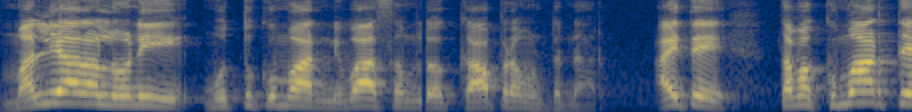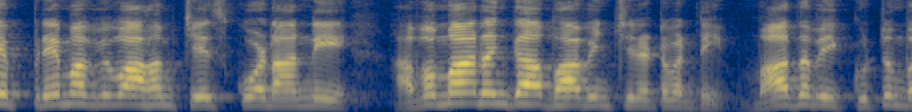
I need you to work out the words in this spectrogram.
మల్యాలలోని ముత్తుకుమార్ నివాసంలో కాపురం ఉంటున్నారు. అయితే తమ కుమార్తె ప్రేమ వివాహం చేసుకోవడాన్ని అవమానంగా భావించినటువంటి మాధవి కుటుంబ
